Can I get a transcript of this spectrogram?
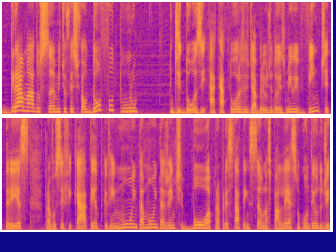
Gramado Summit, o festival do futuro de 12 a 14 de abril de 2023, para você ficar atento, porque vem muita, muita gente boa para prestar atenção nas palestras, no conteúdo de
